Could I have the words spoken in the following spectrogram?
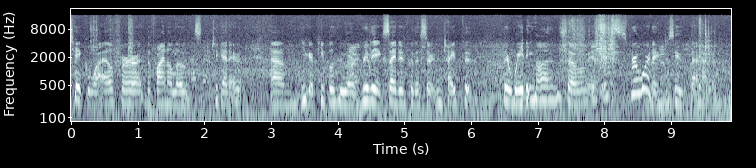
take a while for the final loaves to get out um, you get people who are really excited for the certain type that they're waiting on. So it, it's rewarding to see that happen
